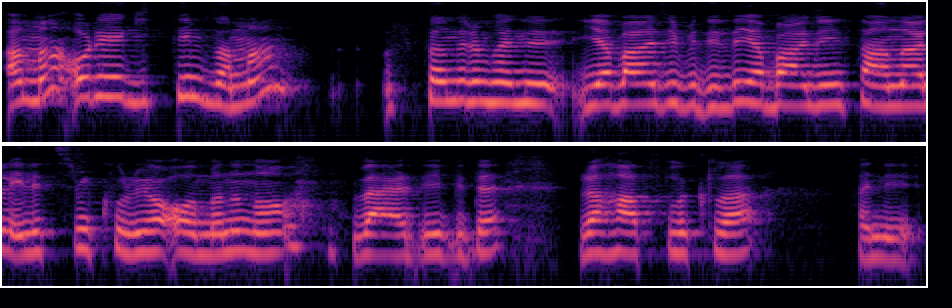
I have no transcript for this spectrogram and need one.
Ama oraya gittiğim zaman sanırım hani yabancı bir dilde yabancı insanlarla iletişim kuruyor olmanın o verdiği bir de rahatlıkla hani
